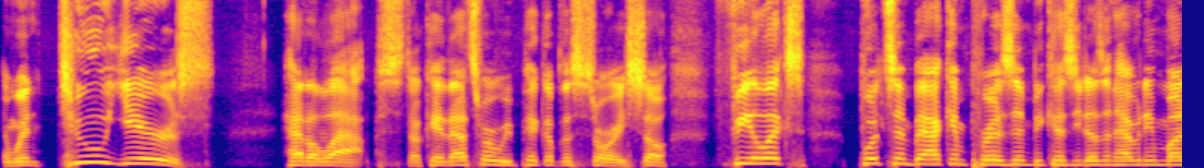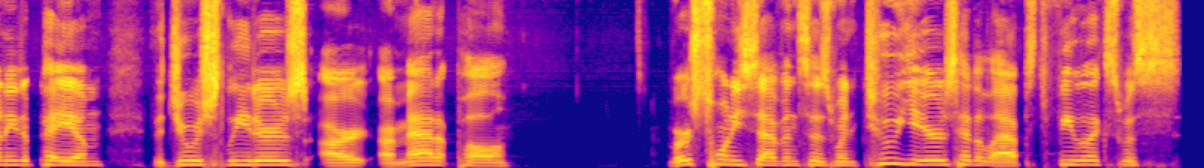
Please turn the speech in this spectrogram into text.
And when two years had elapsed, okay, that's where we pick up the story. So Felix puts him back in prison because he doesn't have any money to pay him. The Jewish leaders are, are mad at Paul. Verse 27 says, When two years had elapsed, Felix was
